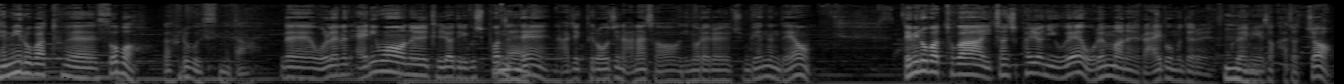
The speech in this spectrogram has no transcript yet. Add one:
데미 로바토의 Sober가 흐르고 있습니다. 네, 원래는 Anyone을 들려드리고 싶었는데 네. 아직 들어오진 않아서 이 노래를 준비했는데요. 데미 로바토가 2018년 이후에 오랜만에 라이브 무대를 음. 그래미에서 가졌죠.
